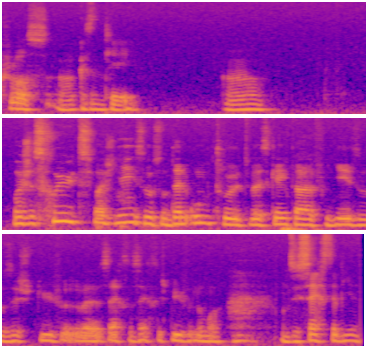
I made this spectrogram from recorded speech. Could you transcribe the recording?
Cross. Ah, Das okay. T. Ah. Wo ist das Kreuz? Was ist Jesus? Und dann umtrüllt, weil das Gegenteil von Jesus ist Teufel, weil 66 ist Teufelnummer. Und das sechste Lied.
